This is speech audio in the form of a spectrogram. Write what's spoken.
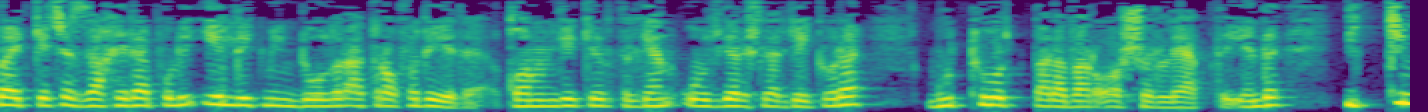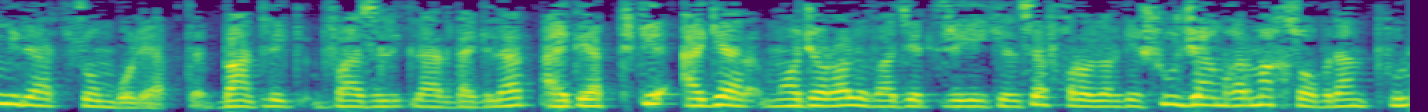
paytgacha zaxira puli ellik ming dollar atrofida edi. Qonunga kiritilgan o'zgarishlarga ko'ra bu to'rt barobar oshirilyapti. Endi ikki milliard so'm bo'lyapti. Bandlik vazirliklaridagilar aytyaptiki agar mojaroli vaziyat yuzaga kelsa fuqarolarga shu jamg'arma hisobidan pul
